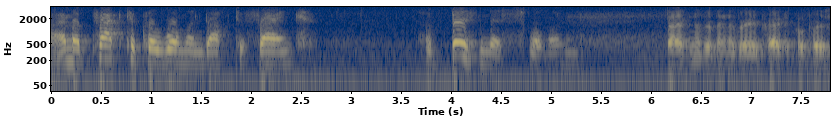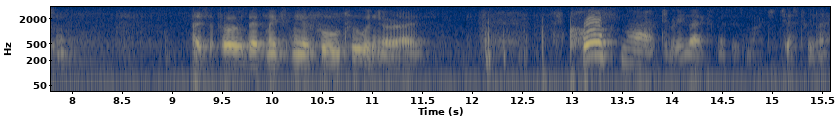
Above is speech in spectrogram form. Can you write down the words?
I'm a practical woman, Dr. Frank. A business woman. I've never been a very practical person. I suppose that makes me a fool, too, in your eyes. Of course not. Relax, Mrs. March. Just relax.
